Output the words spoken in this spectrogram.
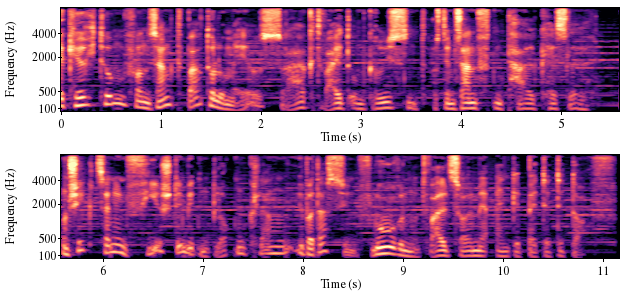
Der Kirchturm von St. Bartholomäus ragt weit umgrüßend aus dem sanften Talkessel und schickt seinen vierstimmigen Glockenklang über das in Fluren und Waldsäume eingebettete Dorf.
